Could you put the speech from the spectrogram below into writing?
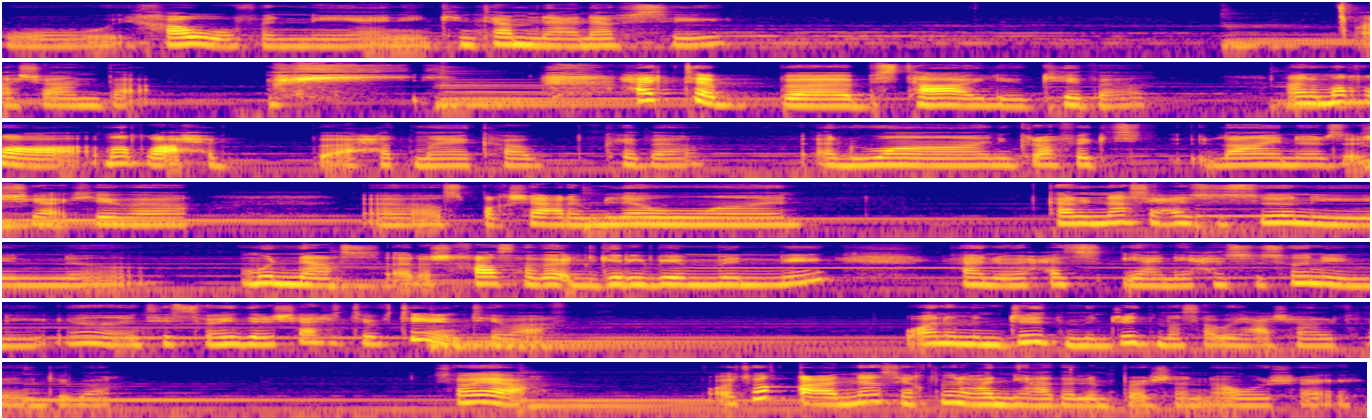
ويخوف إني يعني كنت أمنع نفسي. عشان ذا. حتى بستايلي وكذا. أنا مرة مرة أحب أحط ميك أب كذا ألوان graphic liners أشياء كذا. آه، أصبغ شعري ملون. كانوا الناس يحسسوني إن مو الناس الأشخاص هذول القريبين مني كانوا يحس يعني يحسسوني إني آه أنتي تسوين ذي الأشياء عشان تلفتين انتباه. وأنا من جد من جد ما أسويها عشان ألفت الانتباه so yeah وأتوقع الناس ياخذون عني هذا ال impression أول شيء.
